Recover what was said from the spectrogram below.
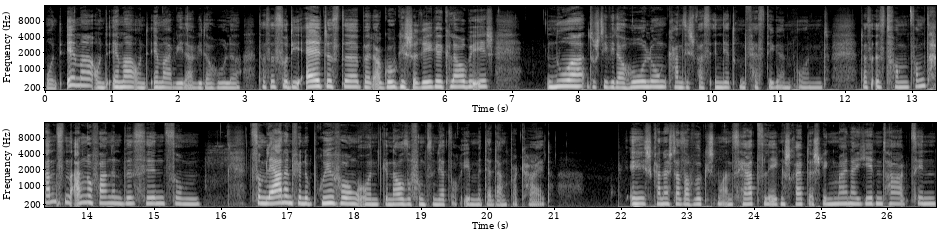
und immer und immer und immer wieder wiederhole. Das ist so die älteste pädagogische Regel, glaube ich. Nur durch die Wiederholung kann sich was in dir drin festigen. Und das ist vom, vom Tanzen angefangen bis hin zum, zum Lernen für eine Prüfung. Und genauso funktioniert es auch eben mit der Dankbarkeit. Ich kann euch das auch wirklich nur ans Herz legen. Schreibt euch wegen meiner jeden Tag zehn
